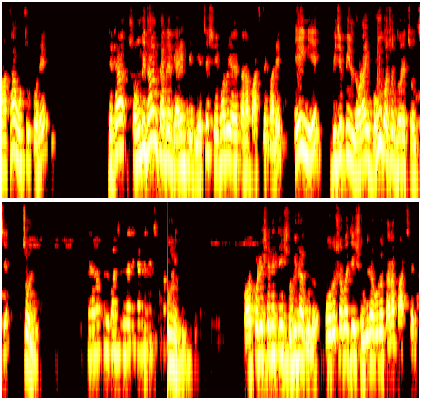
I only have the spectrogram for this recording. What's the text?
মাথা উঁচু করে যেটা সংবিধান তাদের গ্যারেন্টি দিয়েছে সেভাবে যাতে তারা বাঁচতে পারে এই নিয়ে বিজেপির লড়াই বহু বছর ধরে চলছে। চলবে দুর্নীতি। কর্পোরেশনের যে সুবিধাগুলো, পৌরসভার যে সুবিধাগুলো তারা পাচ্ছে না।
